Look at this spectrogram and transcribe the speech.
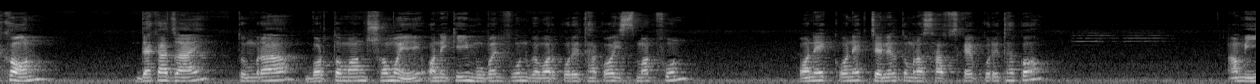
এখন দেখা যায় তোমরা বর্তমান সময়ে অনেকেই মোবাইল ফোন ব্যবহার করে থাকো, স্মার্টফোন। অনেক অনেক চ্যানেল তোমরা সাবস্ক্রাইব করে থাকো। আমি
